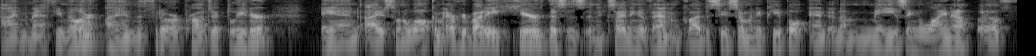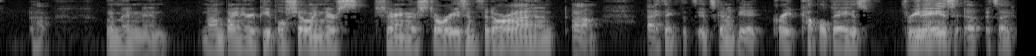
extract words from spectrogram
I'm Matthew Miller. I am the Fedora project leader. And I just want to welcome everybody here. This is an exciting event. I'm glad to see so many people and an amazing lineup of uh, women and non-binary people showing their sharing their stories in Fedora. And um, I think that it's going to be a great couple days, three days. Uh, it's a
